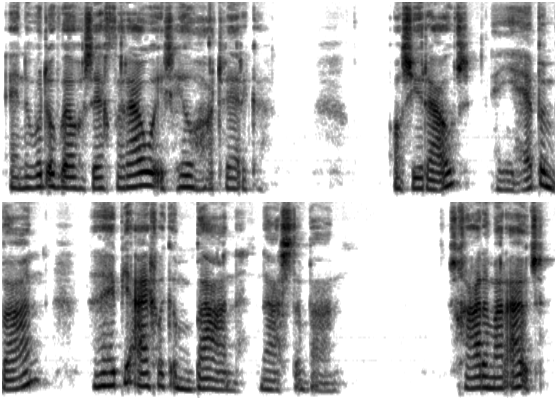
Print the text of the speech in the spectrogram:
En er wordt ook wel gezegd: rouwen is heel hard werken. Als je rouwt en je hebt een baan, dan heb je eigenlijk een baan naast een baan. Dus ga er maar uit.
